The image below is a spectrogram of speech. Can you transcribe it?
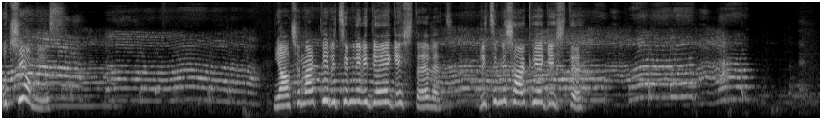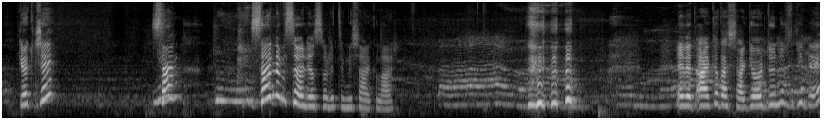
Uçuyor muyuz? Yalçın de ritimli videoya geçti. Evet. Ritimli şarkıya geçti. Gökçe? Sen? Sen de mi söylüyorsun ritimli şarkılar? Evet arkadaşlar gördüğünüz gibi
